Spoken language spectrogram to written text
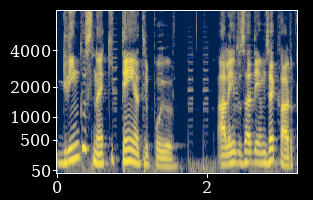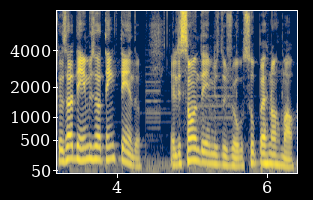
gringos, né, que tem a Triple Ouro. Além dos ADMs, é claro, que os ADMs eu até entendo. Eles são ADMs do jogo, super normal.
